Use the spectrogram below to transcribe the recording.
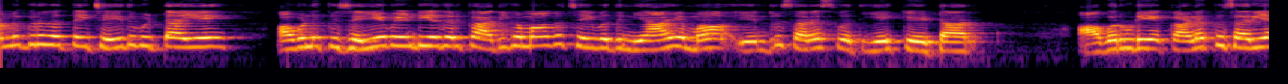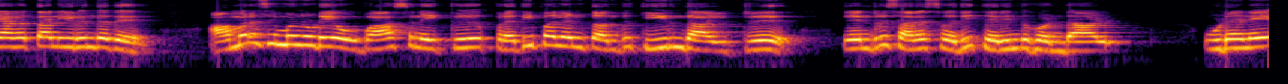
அனுகிரகத்தை செய்து விட்டாயே? அவனுக்கு செய்ய வேண்டியதற்கு அதிகமாக செய்வது நியாயமா என்று சரஸ்வதியை கேட்டார். அவருடைய கணக்கு சரியாகத்தான் இருந்தது. அமரசிம்மனுடைய உபாசனைக்கு பிரதிபலன் தந்து தீர்ந்தாயிற்று என்று சரஸ்வதி தெரிந்து கொண்டாள். உடனே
